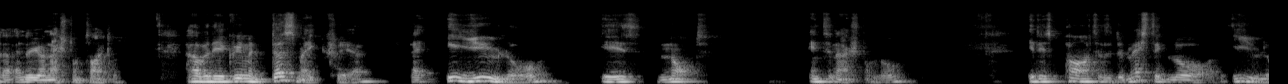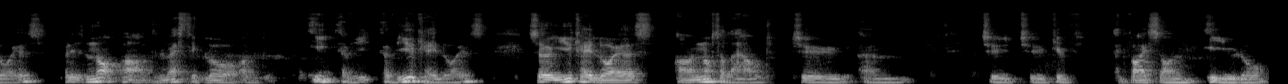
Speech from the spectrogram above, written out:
uh, under your national title. However, the agreement does make clear that EU law is not international law. It is part of the domestic law of EU lawyers, but it is not part of the domestic law of, e, of, of UK lawyers. So UK lawyers are not allowed to, um, to, to give advice on EU law.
